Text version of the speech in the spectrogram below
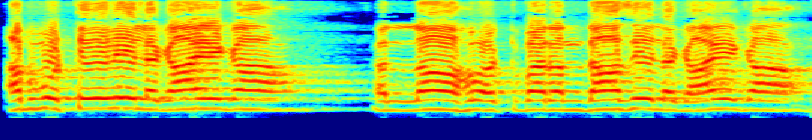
اب وہ ٹیوے لگائے گا، اللہ اکبر اندازے لگائے گا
